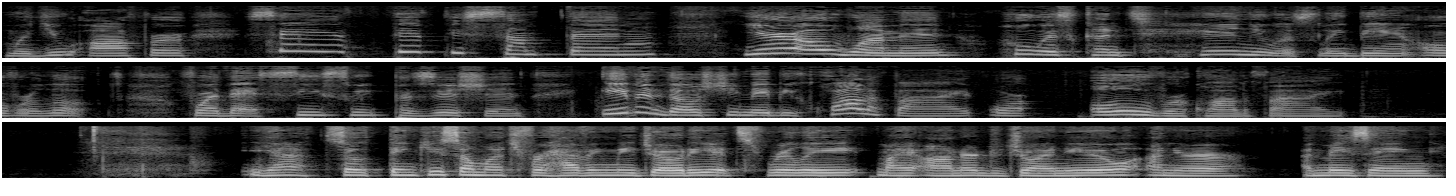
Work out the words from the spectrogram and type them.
would you offer, say, a 50 something year old woman who is continuously being overlooked? For that C suite position, even though she may be qualified or overqualified. Yeah. So thank you so much for having me, Jodi. It's really my honor to join you on your amazing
